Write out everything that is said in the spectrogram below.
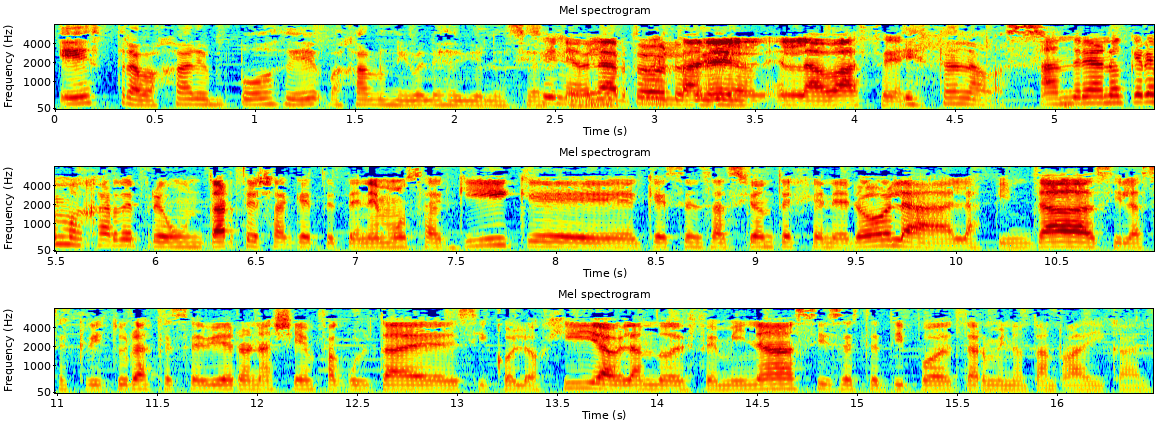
es trabajar en pos de bajar los niveles de violencia. Sin hablar, todo está en, la base. Está en la base. Andrea, no queremos dejar de preguntarte, ya que te tenemos aquí, qué, qué sensación te generó las pintadas y las escrituras que se vieron allí en Facultad de Psicología, hablando de feminazis, este tipo de término tan radical.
